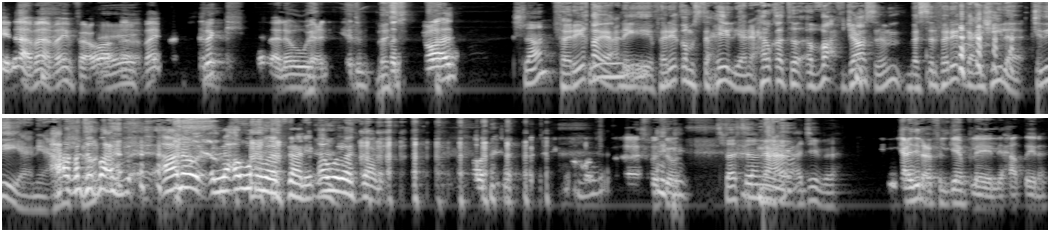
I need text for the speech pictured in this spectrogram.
اي لا ما ما ينفع. إيه. ما ينفع تشترك. إلا لو يعني بس جوائز. شلون؟ فريقه يعني فريقه مستحيل. يعني حلقة الضعف جاسم بس الفريق قاعد يشيله. كذي يعني حلقة؟ الضعف أنا الأول ولا الثاني الأول ولا الثاني. Splatoon Splatoon نعم. عجيبة. قاعد يلعب في ال gameplay اللي حاطينه.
